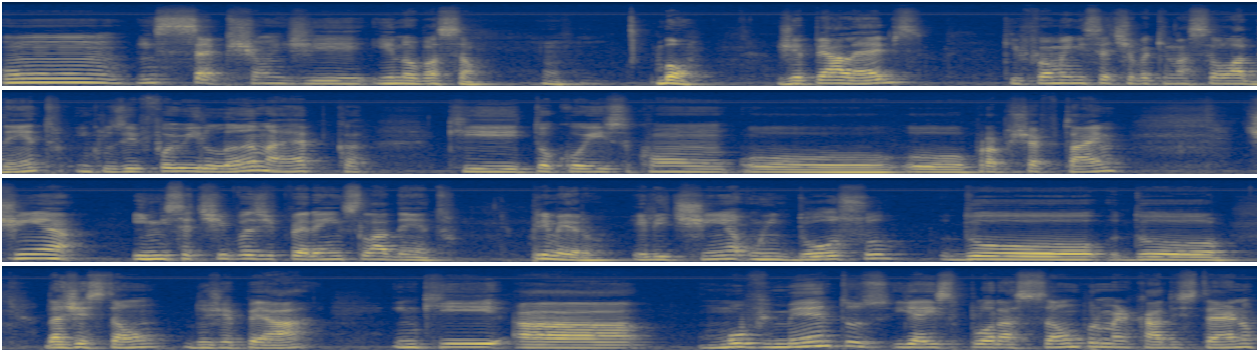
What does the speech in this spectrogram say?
um inception de inovação? Bom, GPA Labs, que foi uma iniciativa que nasceu lá dentro, inclusive foi o Ilan na época que tocou isso com o, o próprio Chef Time, tinha iniciativas diferentes lá dentro. Primeiro, ele tinha o endosso do, do, da gestão do GPA, em que ah, movimentos e a exploração para o mercado externo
